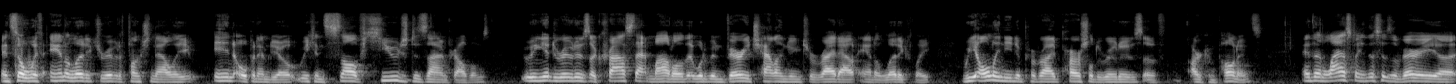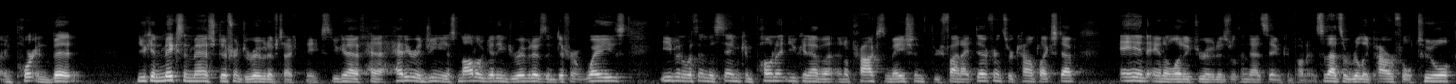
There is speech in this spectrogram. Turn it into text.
And so with analytic derivative functionality in OpenMDAO, we can solve huge design problems. We can get derivatives across that model that would have been very challenging to write out analytically. We only need to provide partial derivatives of our components. And then lastly, and this is a very uh, important bit, you can mix and match different derivative techniques. You can have a heterogeneous model getting derivatives in different ways. Even within the same component, you can have a, an approximation through finite difference or complex step and analytic derivatives within that same component. So that's a really powerful tool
